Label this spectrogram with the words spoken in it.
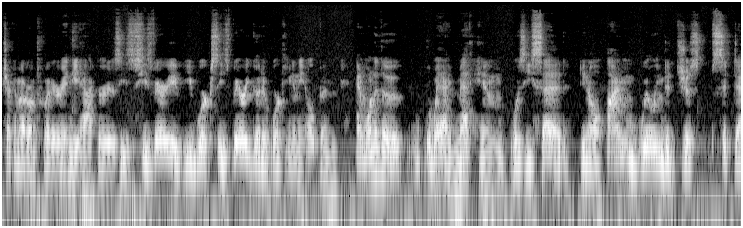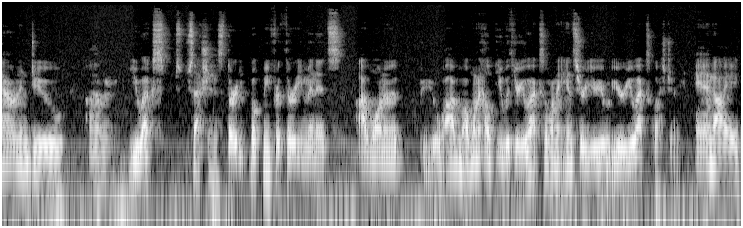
check him out on Twitter, Indie Hackers. He's he's very he works. He's very good at working in the open. And one of the the way I met him was he said, you know, I'm willing to just sit down and do um, UX sessions. Thirty book me for thirty minutes. I want to. I, I want to help you with your UX. I want to answer your, your UX question. And I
